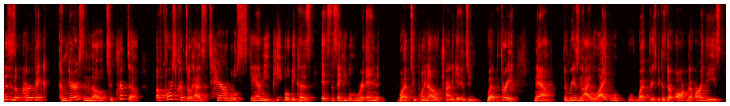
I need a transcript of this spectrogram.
this is a perfect comparison though to crypto. Of course, crypto has terrible, scammy people because it's the same people who were in Web 2.0 trying to get into Web 3. Now, the reason I like Web 3 is because there are there are these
